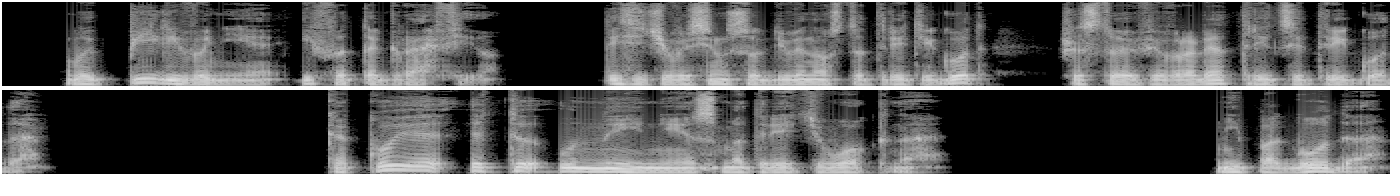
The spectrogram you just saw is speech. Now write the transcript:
— выпиливание и фотографию. 1893 год, 6 февраля, 33 года. Какое это уныние смотреть в окна. Не погода,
